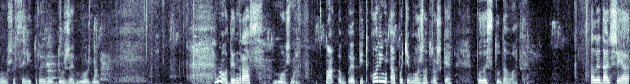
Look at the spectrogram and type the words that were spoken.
тому що селітрою не дуже можна. Ну, один раз можна. е, під корінь, а потім можна трошки по листу давати. Але далі я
